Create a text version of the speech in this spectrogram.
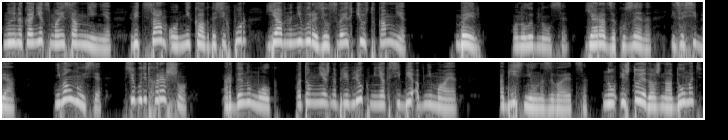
Ну и, наконец, мои сомнения, ведь сам он никак до сих пор явно не выразил своих чувств ко мне. «Белль», — он улыбнулся, — «я рад за кузена и за себя. Не волнуйся, все будет хорошо». Арден умолк, потом нежно привлек меня к себе, обнимая. «Объяснил» называется. «Ну и что я должна думать?»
